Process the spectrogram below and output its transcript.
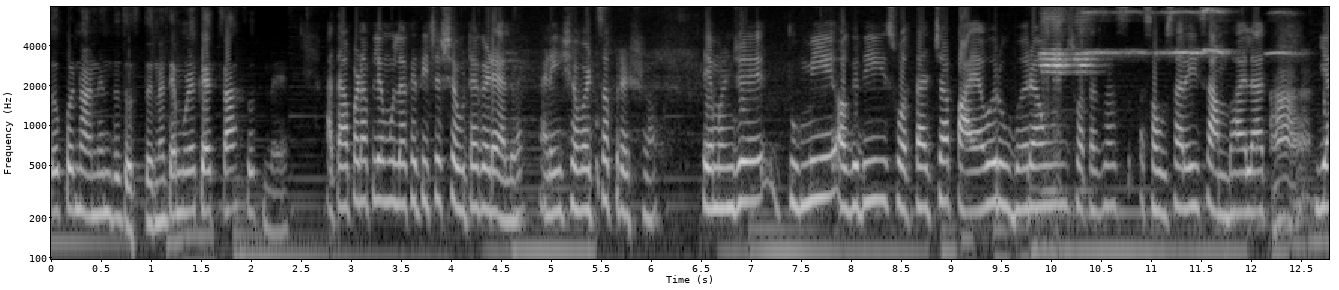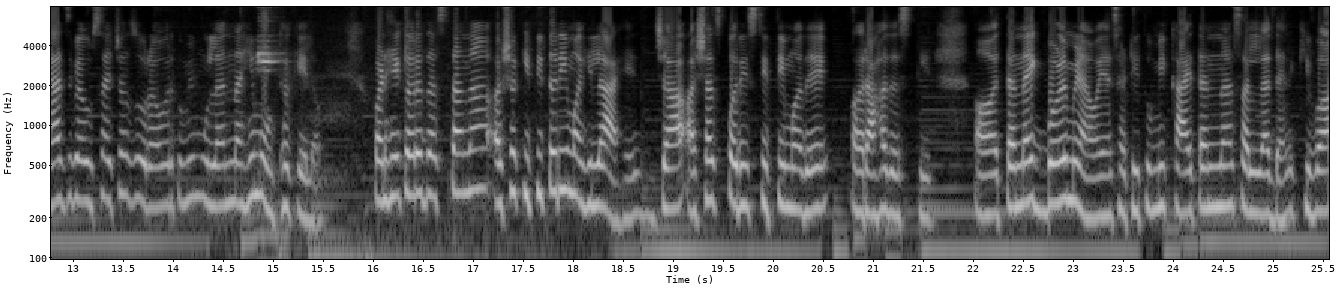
तो पण आनंदच असतो ना त्यामुळे काय त्रास होत नाही. आता आपण आपल्या मुलाखतीच्या शेवटाकडे आलोय आणि शेवटचा प्रश्न ते म्हणजे तुम्ही अगदी स्वतःच्या पायावर उभं राहून स्वतःचा संसारही सांभाळलात. याच व्यवसायाच्या जोरावर तुम्ही मुलांनाही मोठं केलं. पण हे करत असताना अशा कितीतरी महिला आहेत ज्या अशाच परिस्थितीमध्ये राहत असतील. त्यांना एक बळ मिळावं यासाठी तुम्ही काय त्यांना सल्ला द्याल किंवा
